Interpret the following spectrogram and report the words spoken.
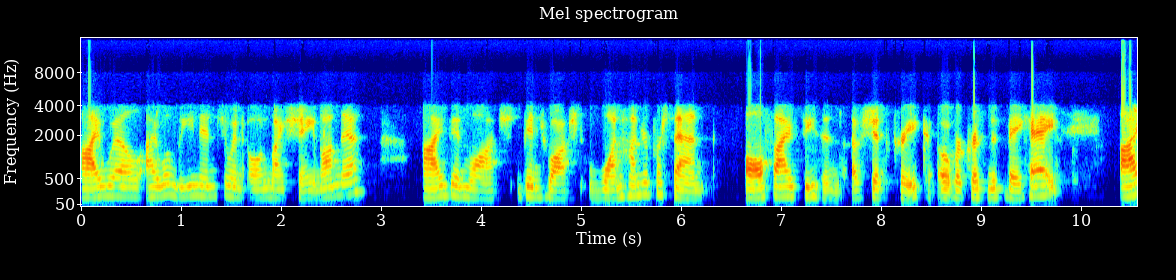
I will I will lean into and own my shame on this. I binge watch binge watched 100% all five seasons of Schitt's Creek over Christmas vacay. I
